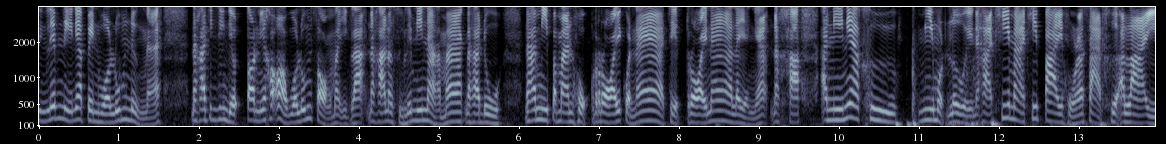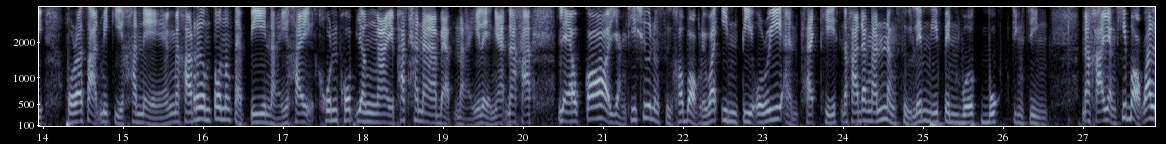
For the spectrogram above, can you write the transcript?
ริง ๆ เล่มนี้เนี่ยเป็นวอลลุ่มหนึ่งนะนะคะ จริง ๆ เดี๋ยวตอนนี้เขาออกวอลลุ่ม2 มาอีกล้วนะคะ หนังสือเล่มนี้หนามากนะคะ ดูนะะมีประมาณ 600 กว่าหน้า 700 หน้าอะไรอย่างเงี้ยนะคะ อันนี้เนี่ยคือมีหมดเลยนะคะ ที่มาที่ไปโหราศาสตร์คืออะไร โหราศาสตร์มีกี่แขนงนะคะ เริ่มต้นตั้งแต่ปีไหนใครค้นพบยังไงพัฒนาแบบไหนอะไรเงี้ยนะคะ แล้วก็อย่างที่ชื่อหนังสือเขาบอกเลยว่า in theory and practice นะคะ ดังนั้นหนังสือเล่มนี้เป็น workbook จริง ๆ นะคะ อย่างที่บอกว่าห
